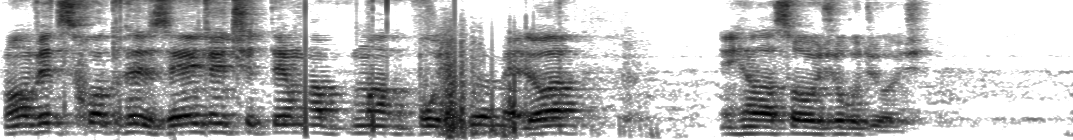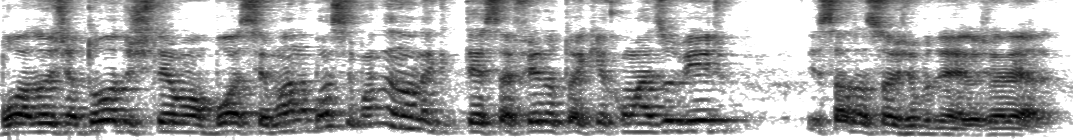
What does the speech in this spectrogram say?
Vamos ver se contra o Resende a gente tem uma, uma postura melhor em relação ao jogo de hoje. Boa noite a todos, tenham uma boa semana. Boa semana não, né? Terça-feira eu tô aqui com mais um vídeo. E saudações rubro-negras, galera.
